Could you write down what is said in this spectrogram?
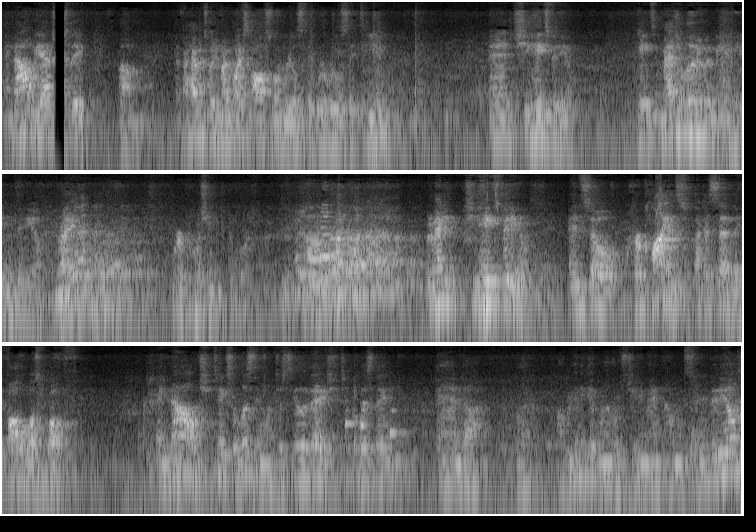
And now we actually, um, if I haven't told you, my wife's also in real estate. We're a real estate team. And she hates video. Hates, imagine living with me and hating video, right? We're pushing divorce. Um, but imagine, she hates video. And so her clients, like I said, they follow us both. And now she takes a listing, like just the other day, she took a listing and uh, like, are we gonna get one of those J-Man coming soon videos?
